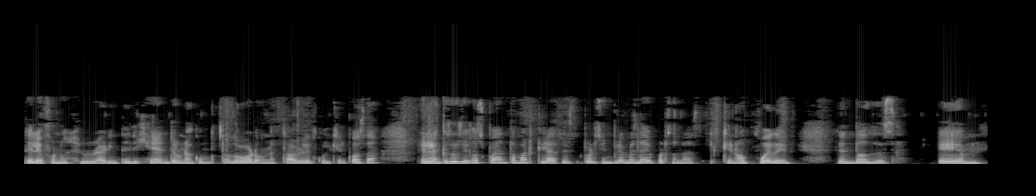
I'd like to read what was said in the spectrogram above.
teléfono celular inteligente, una computadora, una tablet, cualquier cosa en la que sus hijos puedan tomar clases, pero simplemente hay personas que no pueden. Entonces, eh,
